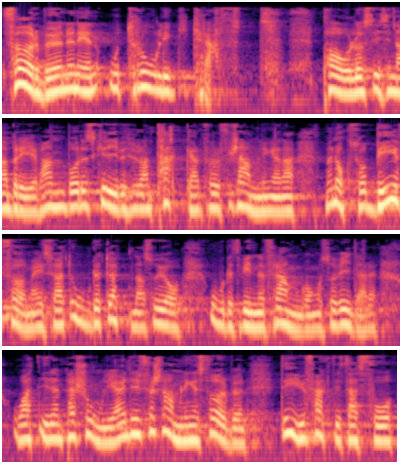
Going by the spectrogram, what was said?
förbönen är en otrolig kraft. Paulus i sina brev. Han både skriver hur han tackar för församlingarna men också ber för mig så att ordet öppnas och jag, ordet vinner framgång och så vidare. Och att i den personliga, eller i församlingens förbön, det är ju faktiskt att få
